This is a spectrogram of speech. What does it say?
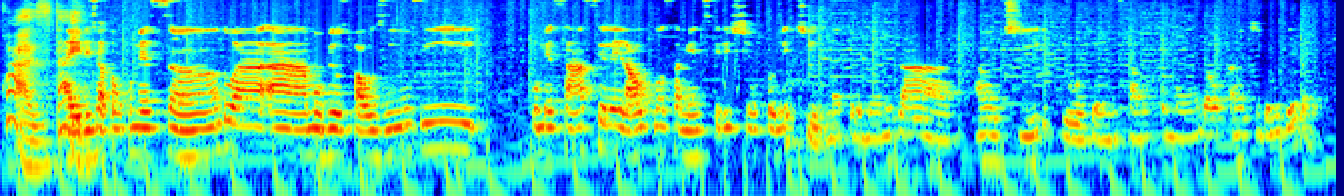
Quase, tá Aí aí. eles já estão começando a, a mover os pauzinhos e começar a acelerar os lançamentos que eles tinham prometido, né? Pelo menos a, a antiga, que hoje ainda está no comando, a antiga liderança.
